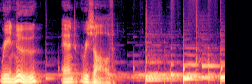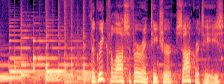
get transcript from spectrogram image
renew, and resolve. The Greek philosopher and teacher Socrates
